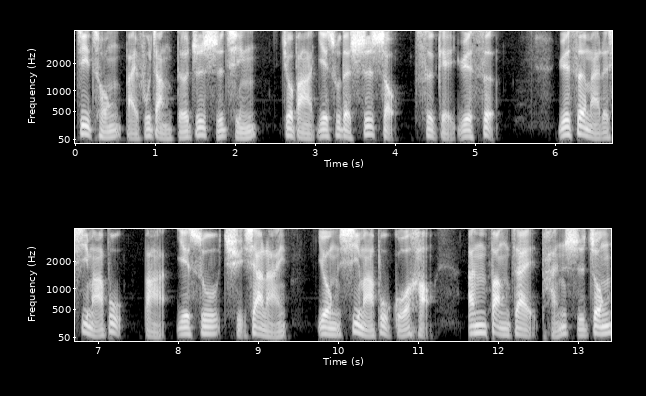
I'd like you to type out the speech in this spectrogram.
既从百夫长得知实情，就把耶稣的尸首赐给约瑟。约瑟买了细麻布，把耶稣取下来，用细麻布裹好，安放在磐石中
